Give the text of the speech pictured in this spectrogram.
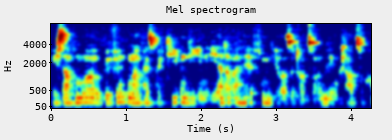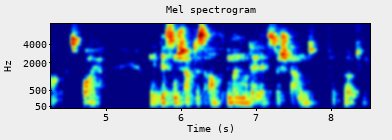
Ich sage nur, wir finden mal Perspektiven, die Ihnen eher dabei helfen, mit Ihrer Situation im Leben klarzukommen als vorher. Und Wissenschaft ist auch immer nur der letzte Stand von Irrtum.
